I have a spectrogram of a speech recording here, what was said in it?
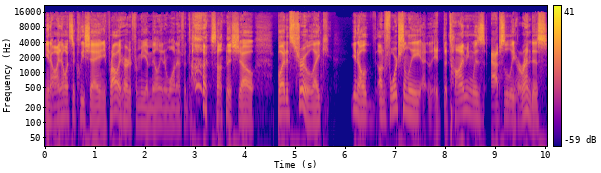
you know, I know it's a cliche, and you probably heard it from me a million and one effing times on this show, but it's true. Like, you know, unfortunately, it, the timing was absolutely horrendous,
